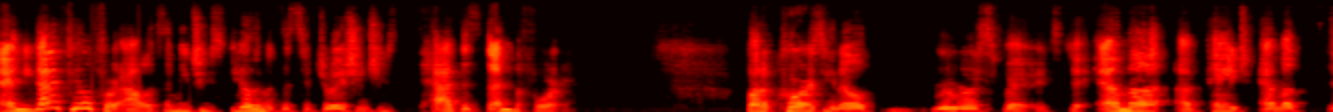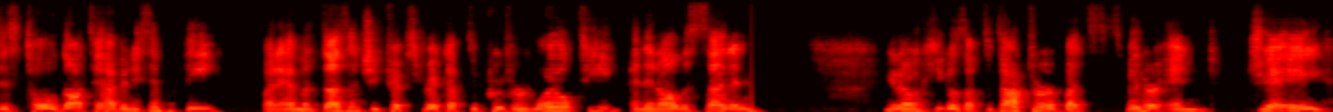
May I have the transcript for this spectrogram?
And you got to feel for Alex. I mean, she's dealing with this situation. She's had this done before. But of course, you know, spreads to Emma. A Paige Emma is told not to have any sympathy, but Emma doesn't. She trips Rick up to prove her loyalty, and then all of a sudden, you know, he goes up to talk to her, but Spinner and Jay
